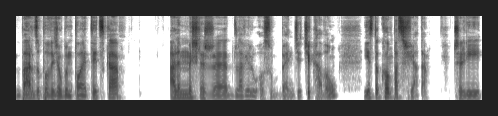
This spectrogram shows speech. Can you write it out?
bardzo powiedziałbym poetycka, ale myślę, że dla wielu osób będzie ciekawą. Jest to kompas świata, czyli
